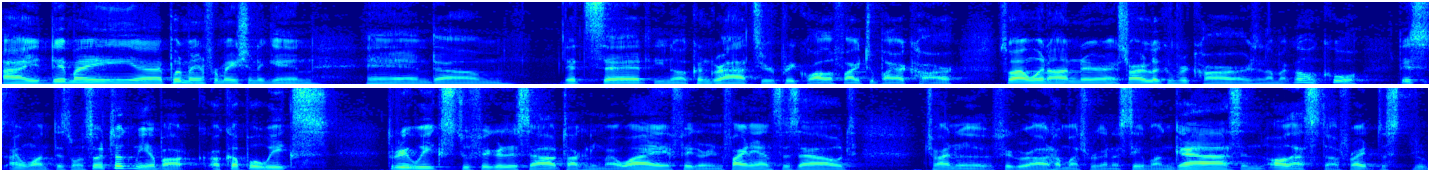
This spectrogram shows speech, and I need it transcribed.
I did my uh, put my information again, and um, it said, you know, congrats, you're pre-qualified to buy a car. So I went on there, I started looking for cars, and I'm like, oh, cool, this I want this one. So it took me about a couple weeks, three weeks to figure this out, talking to my wife, figuring finances out, trying to figure out how much we're going to save on gas and all that stuff, right? The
